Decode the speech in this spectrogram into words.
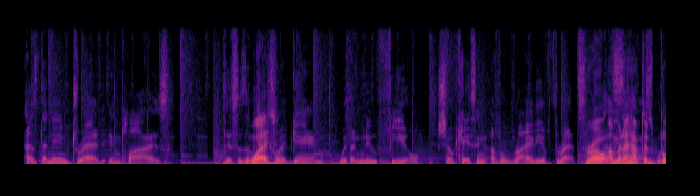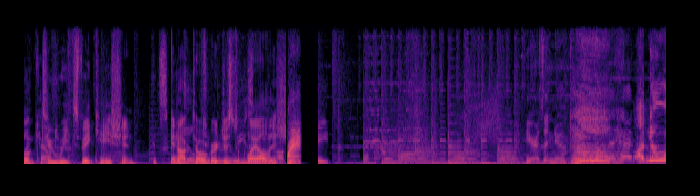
As the name Dread implies, this is a What? Metroid game with a new feel, showcasing a variety of threats. Bro, I'm gonna have to Samus will book two weeks vacation It's in October be just to play all this October shit. 8th. Here's a new game from the head. A new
